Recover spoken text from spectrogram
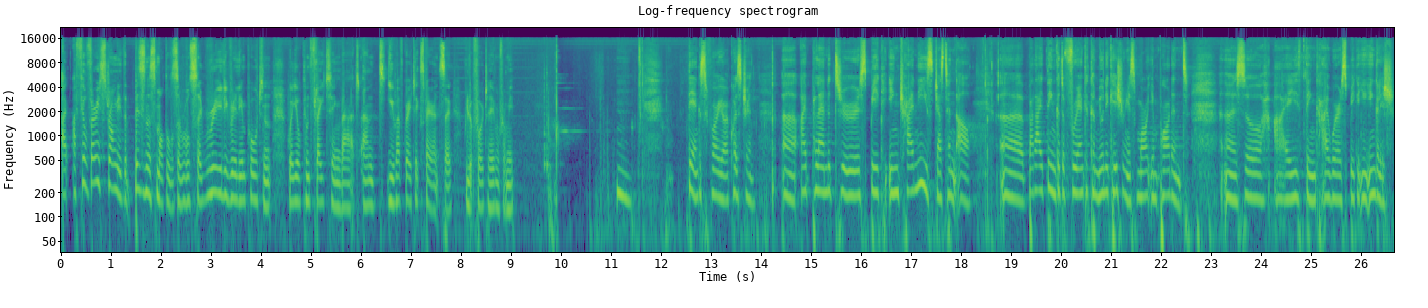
I, I, feel very strongly that business models are also really, really important where you're conflating that, and you have great experience, so we look forward to hearing from you. Mm. Thanks for your question. Uh, I planned to speak in Chinese just now, uh, but I think the frank communication is more important. Uh, so I think I will speak in English.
